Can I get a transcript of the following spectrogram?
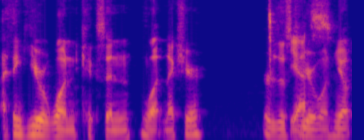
I think year one kicks in what next year or this Yes. year one. Yep.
